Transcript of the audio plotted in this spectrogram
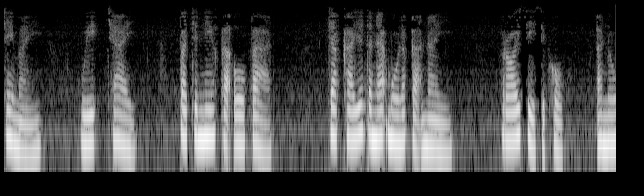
ใช่ไหม วิ ใช่ ปัจจณีกะโอกาส จักขายตนะมูลกะในร้อยสี่สิบหกอนุ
